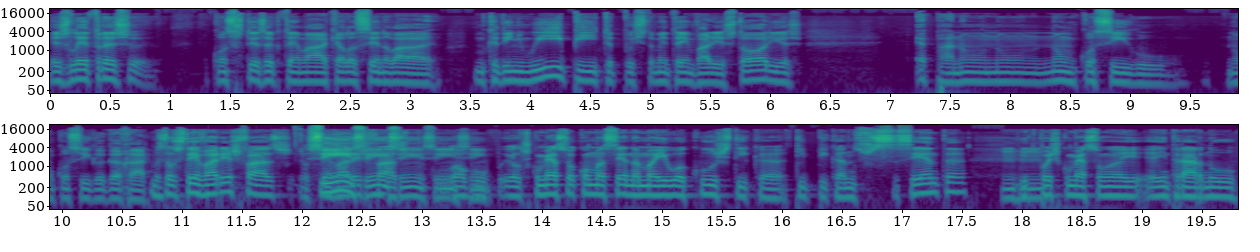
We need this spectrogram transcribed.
As letras, com certeza que tem lá aquela cena lá um bocadinho hippie, depois também tem várias histórias. Epá, não, não, não consigo não consigo agarrar. Mas eles têm várias fases. Eles têm Sim, várias sim, fases. sim, sim, Logo, sim. Eles começam com uma cena meio acústica, típica anos 60, Uhum. e depois começam a, a entrar no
